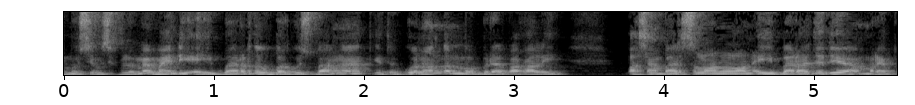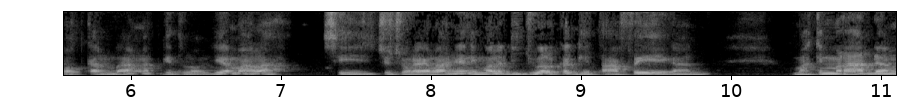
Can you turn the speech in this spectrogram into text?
musim sebelumnya main di Eibar tuh bagus banget gitu. Gue nonton beberapa kali pasang Barcelona lawan Eibar aja dia merepotkan banget gitu loh. Dia malah si Cucurellanya ini malah dijual ke Getafe kan. Makin meradang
